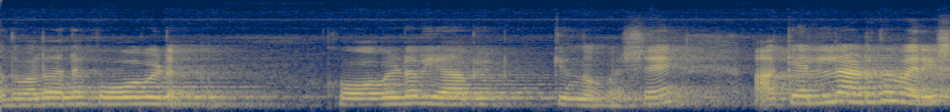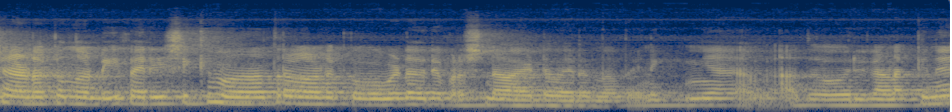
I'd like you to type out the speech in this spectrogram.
അതുപോലെ തന്നെ കോവിഡ് കോവിഡ് വ്യാപിക്കുന്നു. പക്ഷേ ബാക്കി എല്ലായിടത്തും പരീക്ഷ നടക്കുന്നുണ്ട്. ഈ പരീക്ഷയ്ക്ക് മാത്രമാണ് കോവിഡ് ഒരു പ്രശ്നമായിട്ട് വരുന്നത്. എനിക്ക് ഞാൻ അത് ഒരു കണക്കിന്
